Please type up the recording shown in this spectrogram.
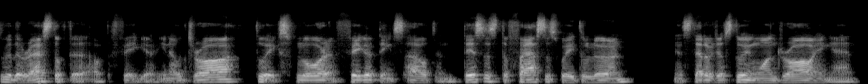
with the rest of the of the figure. You know, draw to explore and figure things out, and this is the fastest way to learn instead of just doing one drawing and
